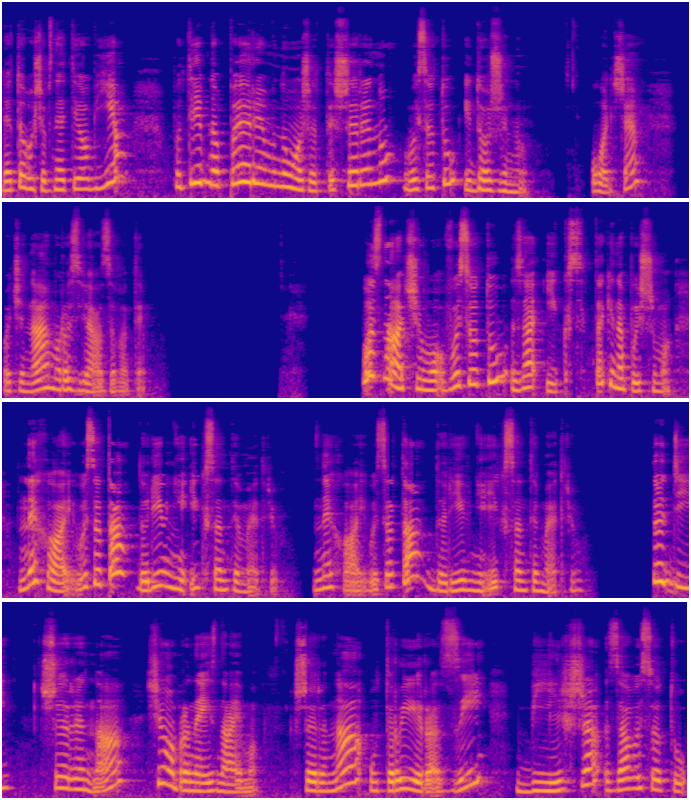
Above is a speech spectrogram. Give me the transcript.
для того, щоб знайти об'єм, потрібно перемножити ширину, висоту і довжину. Отже, починаємо розв'язувати. Позначимо висоту за х. Так і напишемо: нехай висота дорівнює х сантиметрів. Нехай висота дорівнює х сантиметрів. Тоді ширина, що ми про неї знаємо? Ширина у 3 рази більша за висоту.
